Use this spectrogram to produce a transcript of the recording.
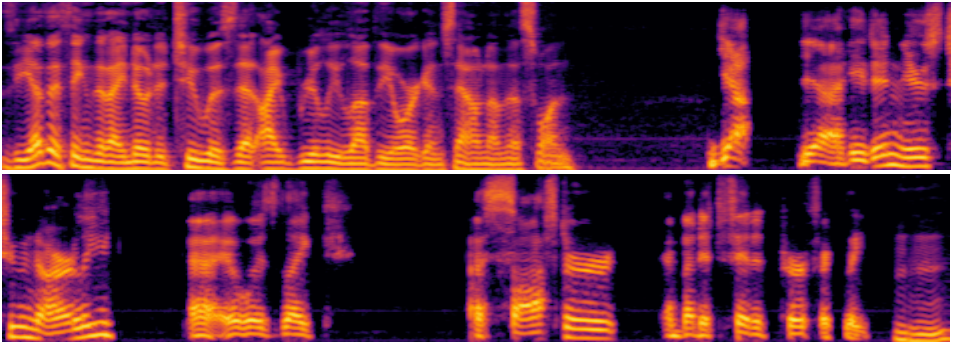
The other thing that I noted too was that I really love the organ sound on this one. Yeah, yeah. He didn't use too gnarly. Uh, it was like a softer but it fitted perfectly. Mm-hmm.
